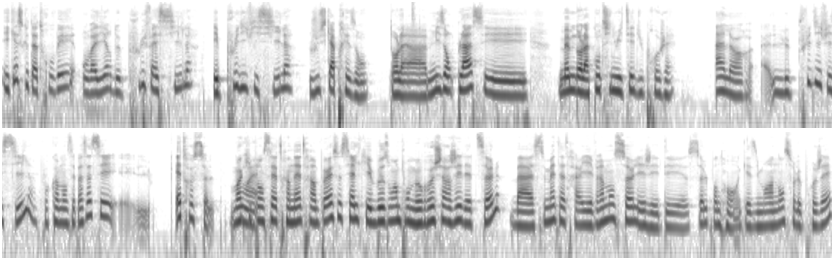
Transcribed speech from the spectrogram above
Et qu'est-ce que tu as trouvé, on va dire, de plus facile et plus difficile jusqu'à présent dans la mise en place et même dans la continuité du projet? Alors, le plus difficile, pour commencer par ça, c'est être seul. Moi qui pensais être un être un peu asocial qui ait besoin pour me recharger d'être seul, bah se mettre à travailler vraiment seul et j'ai été seule pendant quasiment un an sur le projet.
